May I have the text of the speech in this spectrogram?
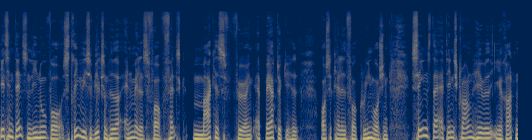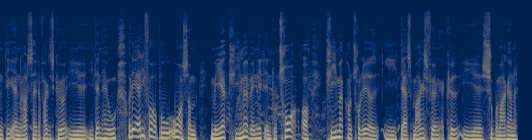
Det er tendensen lige nu, hvor stribevise virksomheder anmeldes for falsk markedsføring af bæredygtighed, også kaldet for greenwashing. Senest der er Dennis Crown hævet i retten. Det er en retssag, der faktisk kører i, øh, i den her uge. Og det er de for at bruge ord som mere klimavenligt, end du tror, og klimakontrolleret i deres markedsføring af kød i øh, supermarkederne.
